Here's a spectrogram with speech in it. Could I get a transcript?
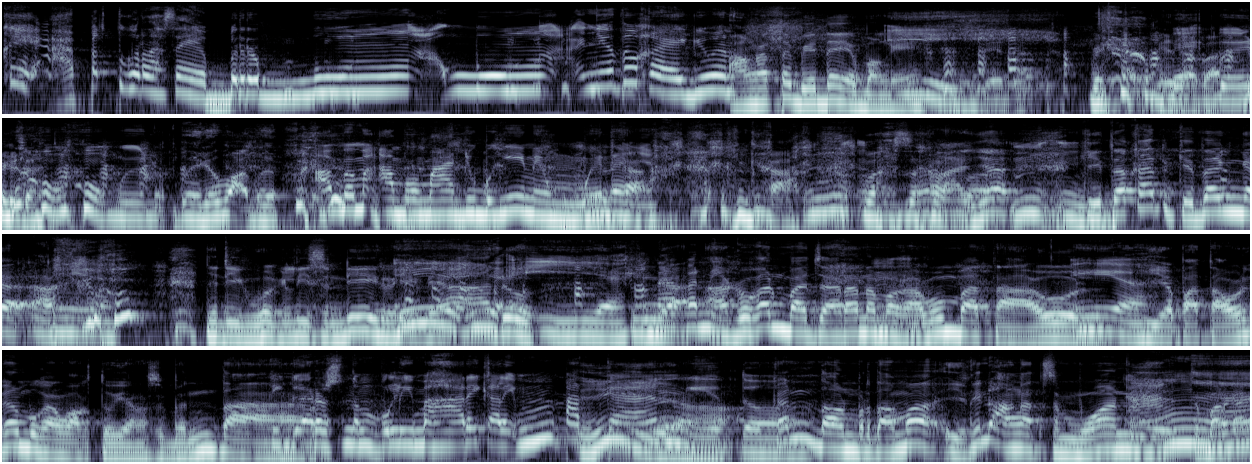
Kayak apa tuh rasanya berbunga-bunganya tuh kayak gimana? Angetnya beda ya bang ya. Beda. beda, Beda, beda, beda, beda, beda. Sampai sampai maju begini bedanya. Enggak, masalahnya kita kan kita enggak aku jadi gue geli sendiri. Iya, Ya, iya, aduh. iya. Enggak, Kenapa nih? Aku kan pacaran sama kamu 4 tahun. Iya. Iya 4 tahun kan bukan waktu yang sebentar. 365 hari kali 4 kan iya. gitu. Kan tahun pertama ya ini hangat semua nih. Hangat. Cuman kan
